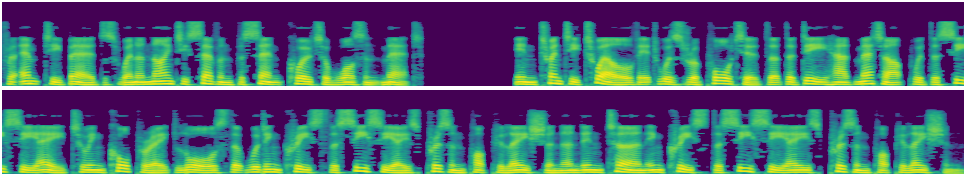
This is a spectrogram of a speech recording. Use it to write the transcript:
for empty beds when a 97% quota wasn't met. In 2012 it was reported that the D had met up with the CCA to incorporate laws that would increase the CCA's prison population and in turn increased the CCA's prison population.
